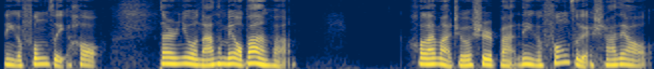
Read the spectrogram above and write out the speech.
那个疯子以后，但是又拿他没有办法。后来马哲是把那个疯子给杀掉了，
